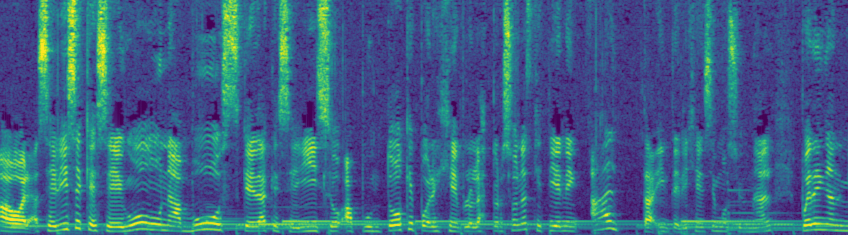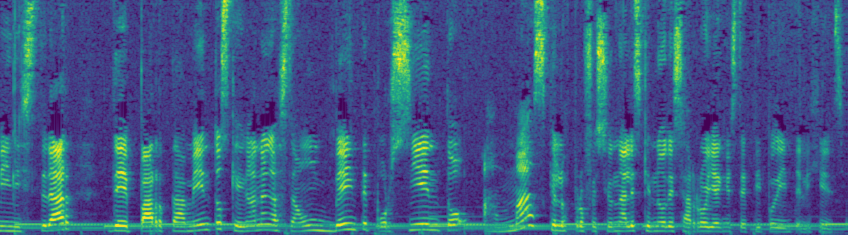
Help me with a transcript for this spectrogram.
Ahora, se dice que según una búsqueda que se hizo, apuntó que, por ejemplo, las personas que tienen alta inteligencia emocional pueden administrar departamentos que ganan hasta un 20% a más que los profesionales que no desarrollan este tipo de inteligencia.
